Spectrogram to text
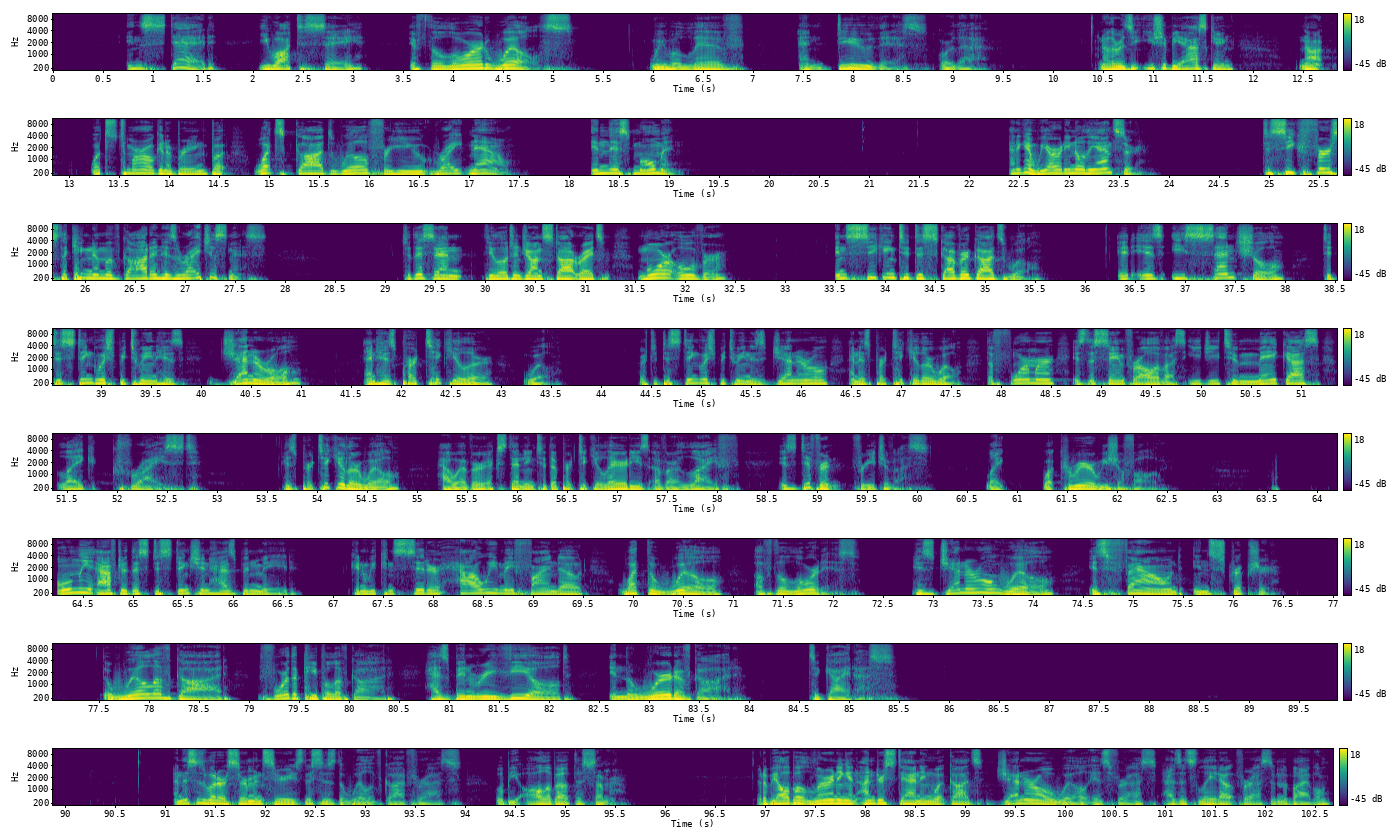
Instead, you ought to say, If the Lord wills, we will live and do this or that. In other words, you should be asking, not what's tomorrow going to bring, but what's God's will for you right now, in this moment? And again, we already know the answer to seek first the kingdom of God and his righteousness. To this end, theologian John Stott writes Moreover, in seeking to discover God's will, it is essential to distinguish between his general and his particular will. We have to distinguish between his general and his particular will. The former is the same for all of us, e.g., to make us like Christ. His particular will, however, extending to the particularities of our life, is different for each of us, like what career we shall follow, Only after this distinction has been made can we consider how we may find out what the will of the Lord is. His general will is found in Scripture. The will of God for the people of God has been revealed in the Word of God to guide us. And this is what our sermon series, This is the Will of God for Us, will be all about this summer. It'll be all about learning and understanding what God's general will is for us as it's laid out for us in the Bible,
